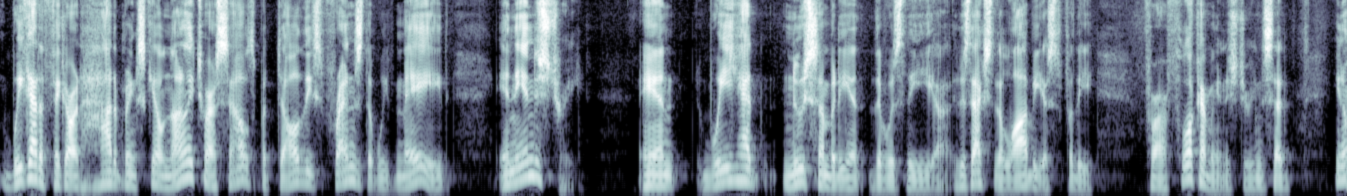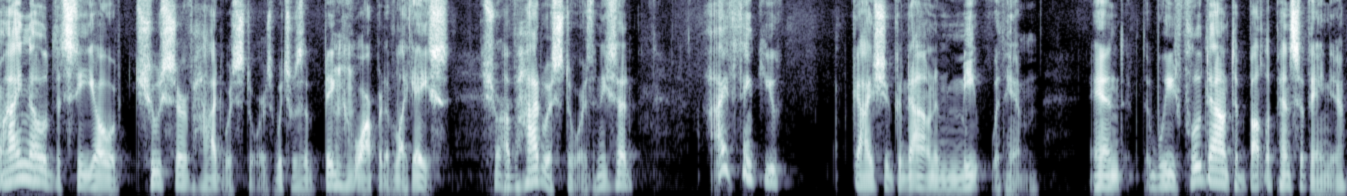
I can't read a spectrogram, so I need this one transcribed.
we got to figure out how to bring scale not only to ourselves but to all these friends that we've made in the industry. And we had knew somebody that was the uh, he was actually the lobbyist for the for our floor covering industry, and said, you know, I know the CEO of TruServ Hardware Stores, which was a big mm-hmm. cooperative like Ace sure. of hardware stores, and he said, I think you guys should go down and meet with him. And we flew down to Butler, Pennsylvania,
